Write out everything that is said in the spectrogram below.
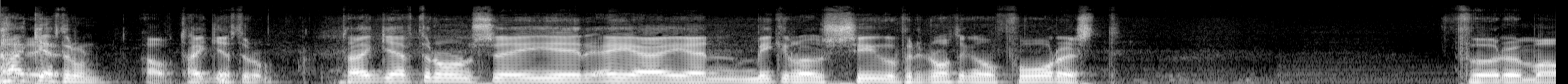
takk eftir hún tæki eftir hún Tæki eftir hún segir AI en mikilvæg sigur fyrir Nottingham Forest. Förum á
